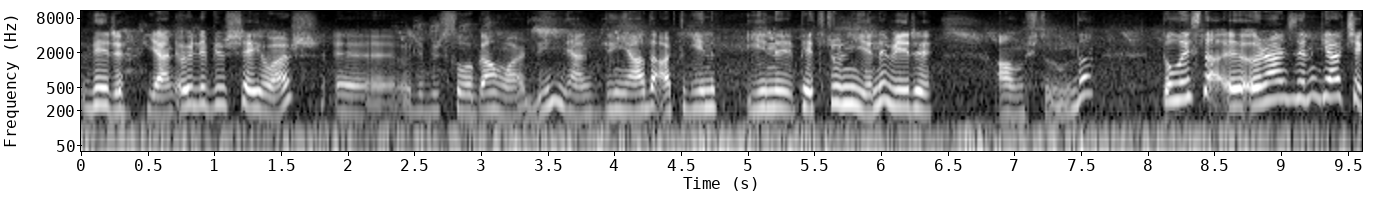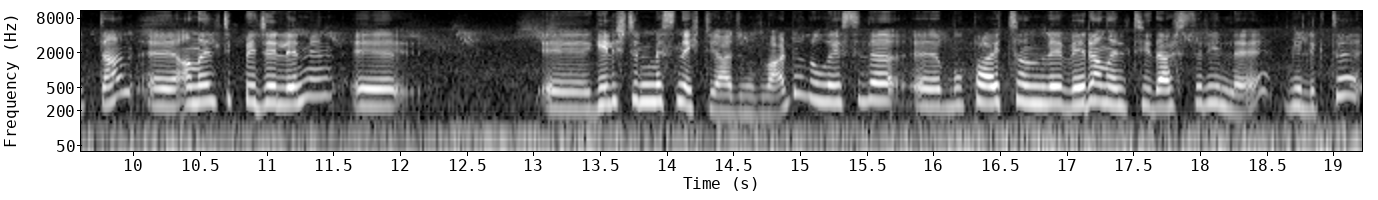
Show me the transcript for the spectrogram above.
veri yani öyle bir şey var, öyle bir slogan var diyeyim. Yani dünyada artık yeni yeni petrolün yerine veri almış durumda. Dolayısıyla e, öğrencilerin gerçekten e, analitik becerilerinin e, geliştirilmesine ihtiyacımız vardı. Dolayısıyla bu Python ve veri analitiği dersleriyle birlikte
